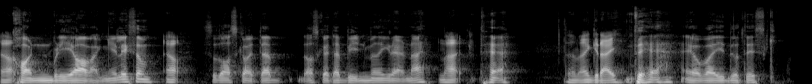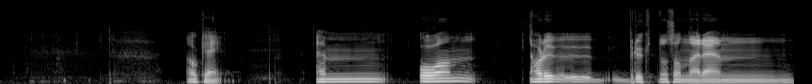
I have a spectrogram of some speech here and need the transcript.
Ja. kan bli avhengig, liksom. ja. Så da skal ikke jeg, da skal ikke jeg begynne med de greiene der. Nei, Det, den er grei. det er jo bare idiotisk. Ok. Um, og har du brukt noen sånne der, em, em,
